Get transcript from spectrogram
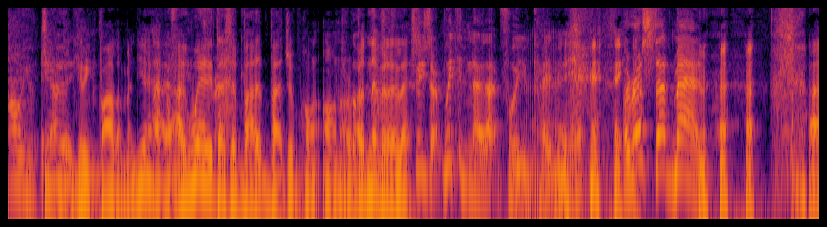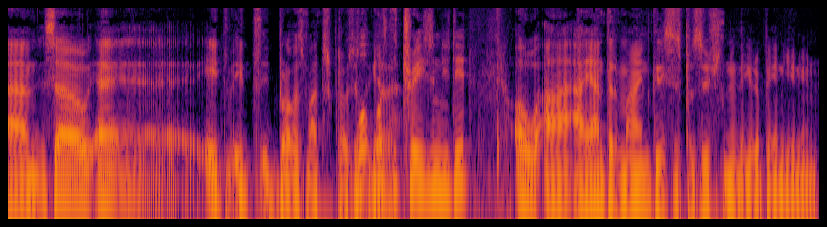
Oh, in the. Greek Parliament. Yeah, I, I wear it as a ba- badge of honor. But nevertheless, treason. we didn't know that before you came in here. Arrest that man. um, so uh, it, it it brought us much closer what was the treason you did? oh, uh, I undermined Greece's position in the European Union.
